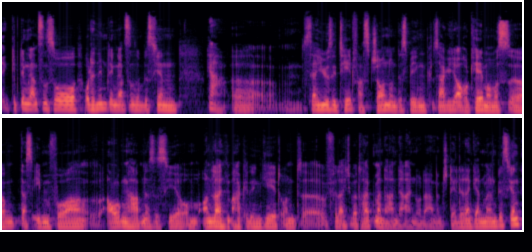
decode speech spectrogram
äh, gibt dem Ganzen so, oder nimmt dem Ganzen so ein bisschen ja, äh, Seriosität fast schon. Und deswegen sage ich auch, okay, man muss äh, das eben vor Augen haben, dass es hier um Online-Marketing geht und äh, vielleicht übertreibt man da an der einen oder anderen Stelle dann gern mal ein bisschen.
